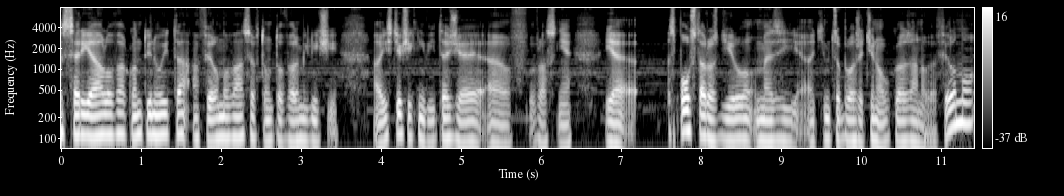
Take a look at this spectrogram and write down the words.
seriálová kontinuita a filmová se v tomto velmi liší. Jistě všichni víte, že eh, vlastně je spousta rozdílů mezi tím, co bylo řečeno ukázáno ve filmu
